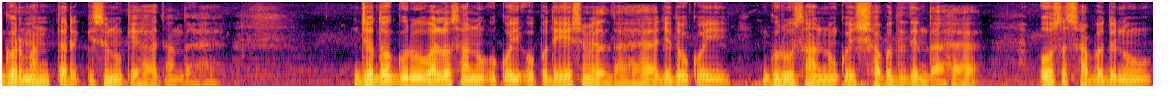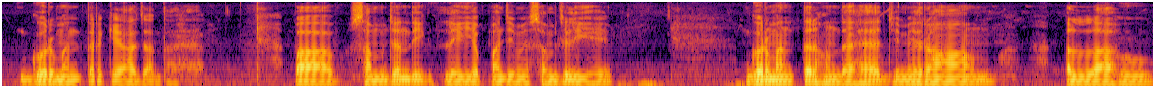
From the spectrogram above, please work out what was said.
ਗੁਰਮੰਤਰ ਕਿਸ ਨੂੰ ਕਿਹਾ ਜਾਂਦਾ ਹੈ? ਜਦੋਂ ਗੁਰੂ ਵੱਲੋਂ ਸਾਨੂੰ ਕੋਈ ਉਪਦੇਸ਼ ਮਿਲਦਾ ਹੈ, ਜਦੋਂ ਕੋਈ ਗੁਰੂ ਸਾਨੂੰ ਕੋਈ ਸ਼ਬਦ ਦਿੰਦਾ ਹੈ, ਉਸ ਸ਼ਬਦ ਨੂੰ ਗੁਰਮੰਤਰ ਕਿਹਾ ਜਾਂਦਾ ਹੈ। ਭਾਵ ਸਮਝਣ ਦੇ ਲਈ ਆਪਾਂ ਜਿਵੇਂ ਸਮਝ ਲਈਏ, ਗੁਰਮੰਤਰ ਹੁੰਦਾ ਹੈ ਜਿਵੇਂ ਰਾਮ, ਅੱਲਾਹੂ,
